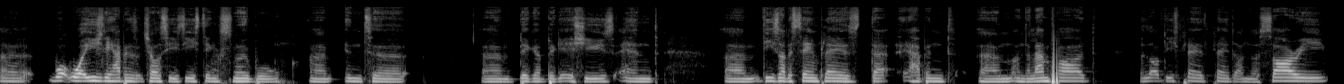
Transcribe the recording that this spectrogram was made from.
uh, what what usually happens at Chelsea is these things snowball um, into um, bigger bigger issues, and um, these are the same players that happened um, under Lampard. A lot of these players played under Sarri.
